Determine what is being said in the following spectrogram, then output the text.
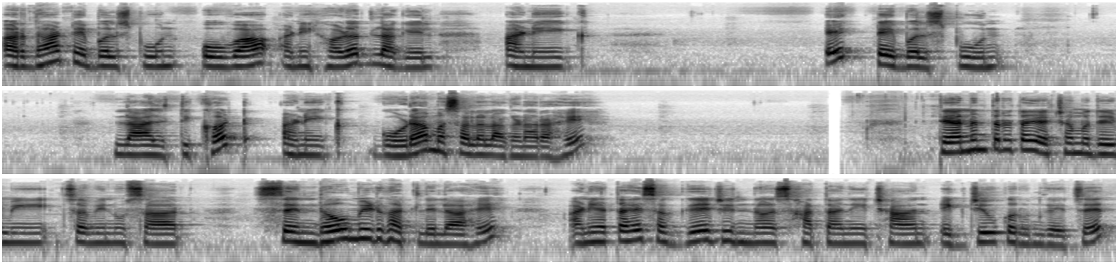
अर्धा टेबलस्पून ओवा आणि हळद लागेल आणि एक टेबलस्पून लाल तिखट आणि एक गोडा मसाला लागणार आहे. त्यानंतर आता याच्यामध्ये मी चवीनुसार सेंधव मीठ घातलेलं आहे आणि आता हे सगळे जिन्नस हाताने छान एकजीव करून घ्यायचे आहेत.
